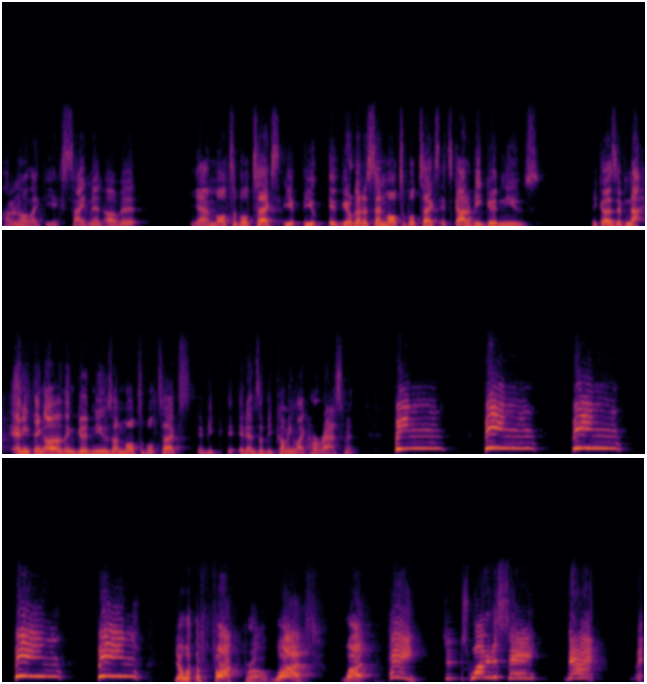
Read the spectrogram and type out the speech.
I don't know, like the excitement of it. Yeah, multiple texts. You, you, if you're to send multiple texts, it's got to be good news, because if not anything other than good news on multiple texts, it be, it ends up becoming like harassment. Bing, bing, bing. Yo, what the fuck, bro? What? What? Hey, just wanted to say that.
